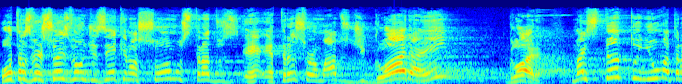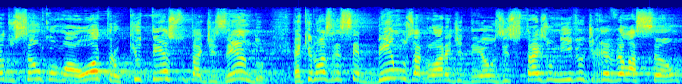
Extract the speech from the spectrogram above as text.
Outras versões vão dizer que nós somos é, é, transformados de glória em glória. Mas tanto em uma tradução como a outra, o que o texto está dizendo é que nós recebemos a glória de Deus, isso traz um nível de revelação,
